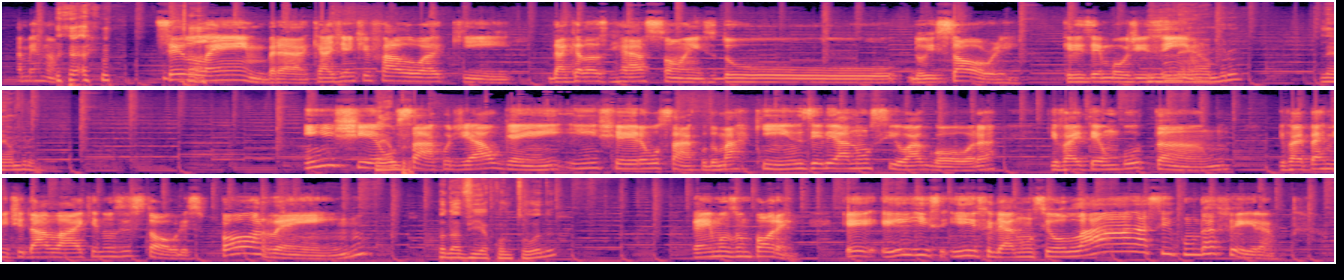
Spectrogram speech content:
Tá mesmo não. Você Tá. lembra que a gente falou aqui daquelas reações do do story? Aqueles emojizinhos? Lembro. Lembro. Encheu Lembro. o saco de alguém e encheram o saco do Marquinhos e ele anunciou agora que vai ter um botão que vai permitir dar like nos stories. Porém, Todavia, contudo. Temos um porém. E, e isso ele anunciou lá na segunda-feira.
